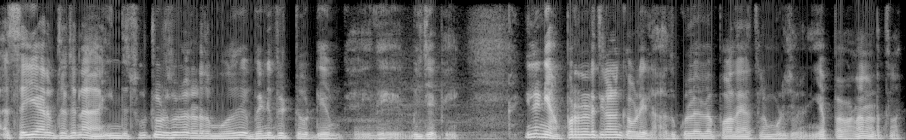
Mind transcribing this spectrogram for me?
செய்ய ஆரம்பிச்சாச்சுன்னா இந்த சூட்டோடு சூழல் நடத்தும் போது பெனிஃபிட் டு டிஎம்கே இது பிஜேபி இல்லை நீ அப்புறம் நடத்தினாலும் கவலை இல்லை. அதுக்குள்ளே இல்லை பாத யாத்திரை முடிச்சிடும். நீ எப்போ வேணால் நடத்தலாம்.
